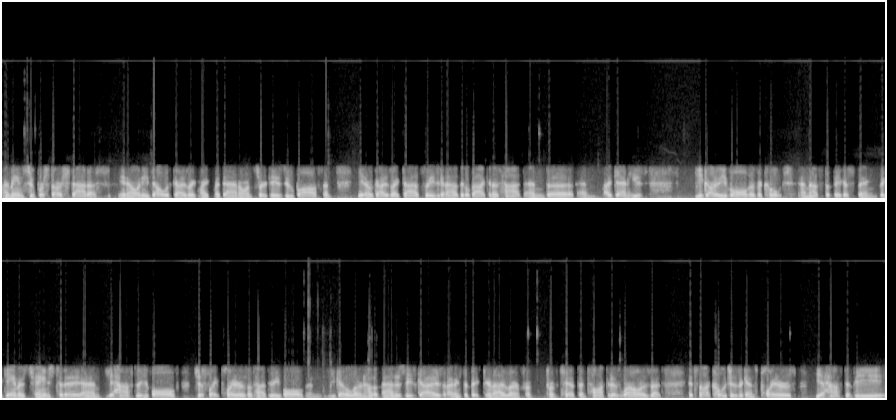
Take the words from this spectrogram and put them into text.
I mean superstar status, you know, and he dealt with guys like Mike Modano and Sergei Zubov and, you know, guys like that. So he's going to have to go back in his hat and, uh, and again, he's, you got to evolve as a coach, and that's the biggest thing. The game has changed today, and you have to evolve just like players have had to evolve, and you got to learn how to manage these guys. And I think the big thing that I learned from from Tip and Tocchet as well is that it's not coaches against players. You have to be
